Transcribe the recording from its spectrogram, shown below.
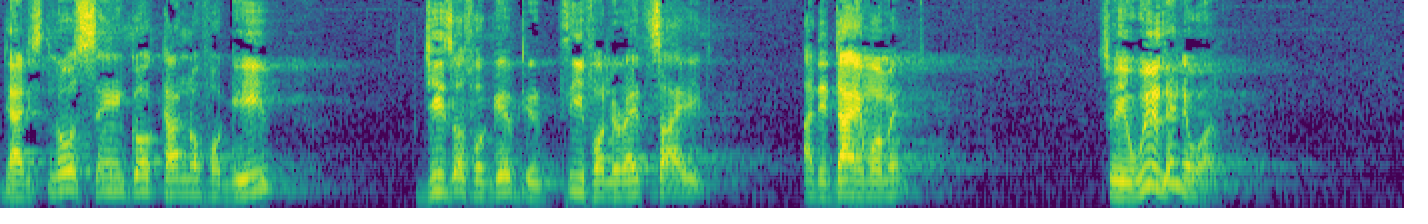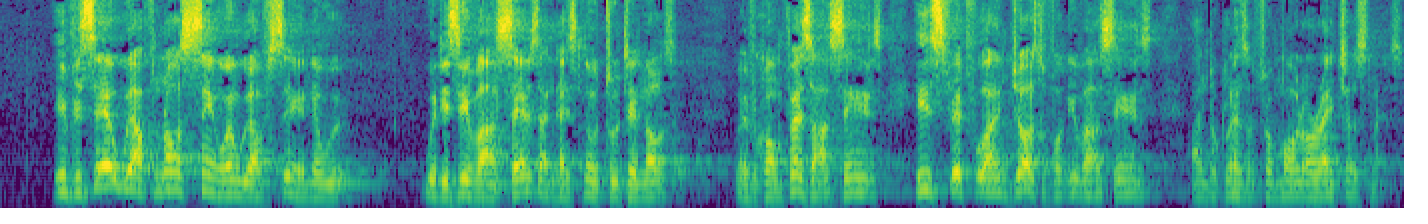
There is no sin God cannot forgive Jesus forgave the thief on the right side at the dying moment. So he will anyone. If you say we have not sinned when we have sinned, then we, we deceive ourselves and there's no truth in us. But if we confess our sins, he's faithful and just to forgive our sins and to cleanse us from all unrighteousness.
